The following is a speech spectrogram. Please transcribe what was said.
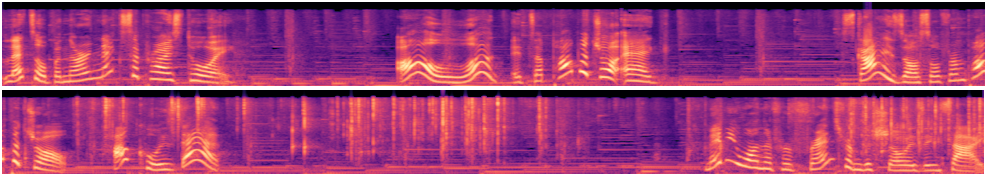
Let's open our next surprise toy. Oh, look, it's a Paw Patrol egg. Skye is also from Paw Patrol. How cool is that? Maybe one of her friends from the show is inside.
